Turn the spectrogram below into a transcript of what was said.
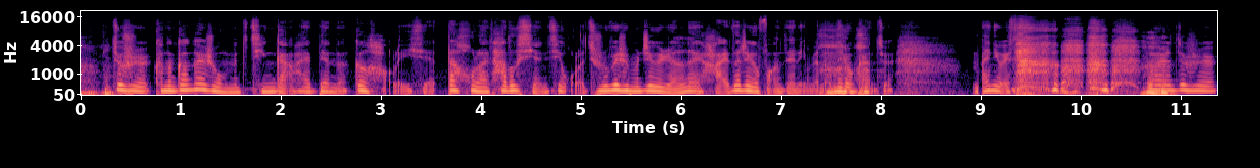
就是可能刚开始我们情感还变得更好了一些，但后来它都嫌弃我了，就是为什么这个人类还在这个房间里面的那种感觉。Anyways，反正就是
